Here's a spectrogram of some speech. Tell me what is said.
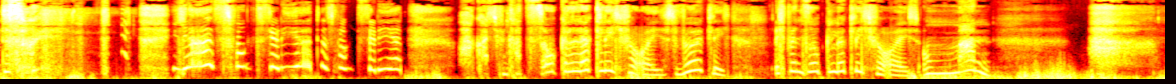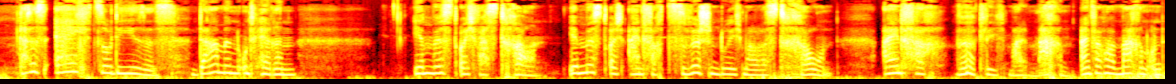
Das, ja, es funktioniert, es funktioniert. Oh Gott, ich bin gerade so glücklich für euch, wirklich. Ich bin so glücklich für euch. Oh Mann. Das ist echt so dieses. Damen und Herren, ihr müsst euch was trauen. Ihr müsst euch einfach zwischendurch mal was trauen einfach wirklich mal machen. Einfach mal machen und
